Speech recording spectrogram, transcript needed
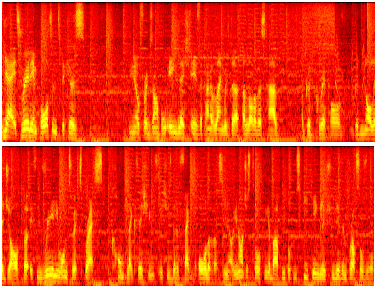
Yeah, it's really important because, you know, for example, English is the kind of language that a lot of us have a good grip of, good knowledge of. But if we really want to express complex issues, issues that affect all of us, you know, you're not just talking about people who speak English, who live in Brussels or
